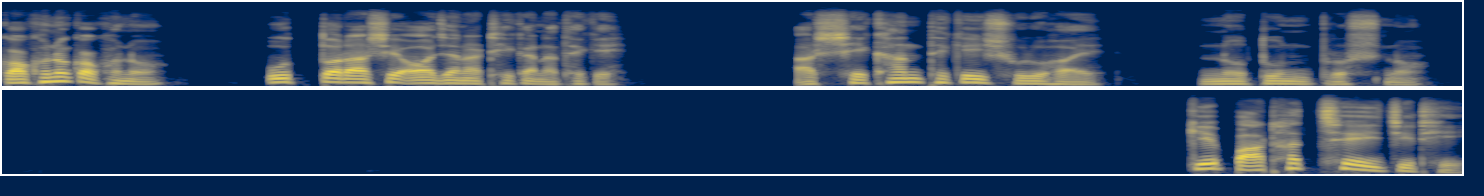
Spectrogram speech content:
কখনো কখনো। উত্তর আসে অজানা ঠিকানা থেকে। আর সেখান থেকেই শুরু হয় নতুন প্রশ্ন। কে পাঠাচ্ছে এই চিঠি?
